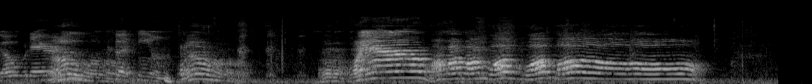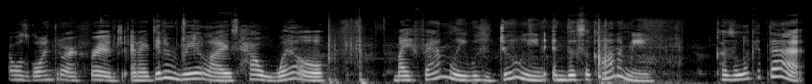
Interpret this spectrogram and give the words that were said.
go over there and cut him. I was going through our fridge and I didn't realize how well my family was doing in this economy. Because look at that.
